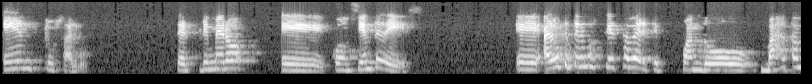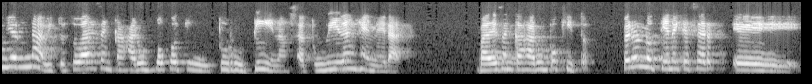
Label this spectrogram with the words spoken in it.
en tu salud. Ser primero eh, consciente de eso. Eh, algo que tenemos que saber que cuando vas a cambiar un hábito, eso va a desencajar un poco tu, tu rutina, o sea, tu vida en general. Va a desencajar un poquito pero no tiene que ser eh,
